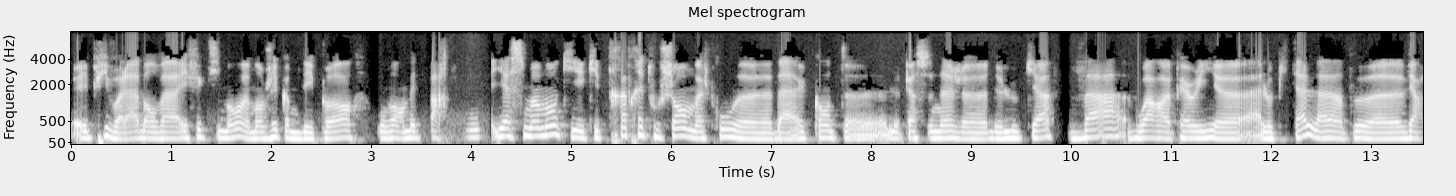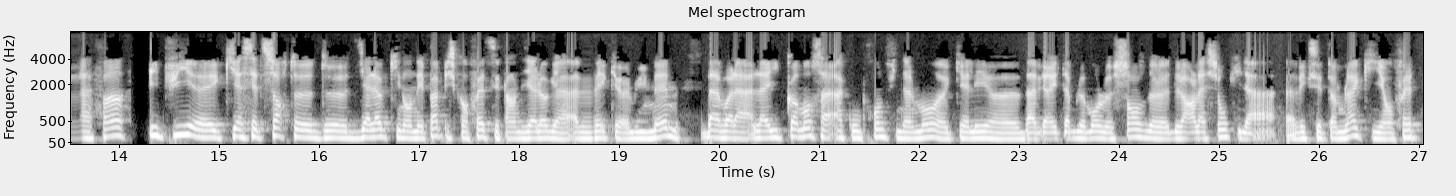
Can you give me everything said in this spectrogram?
et puis voilà bah on va effectivement manger comme des porcs on va en mettre partout. Il y a ce moment qui est qui est très très touchant moi je trouve euh, bah, quand euh, le personnage de Luca va voir Perry à l'hôpital là un peu vers la fin et puis euh, qui a cette sorte de dialogue qui n'en est pas puisqu'en fait c'est un dialogue avec lui-même bah voilà là il commence à, comprendre finalement euh, quel est euh, bah, véritablement le sens de, la relation qu'il a avec cet homme là qui est en fait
